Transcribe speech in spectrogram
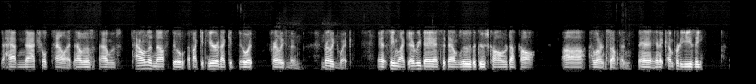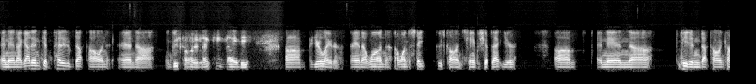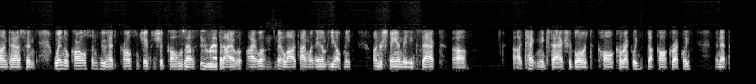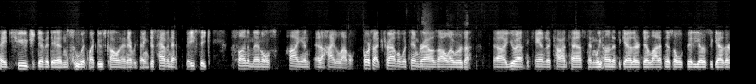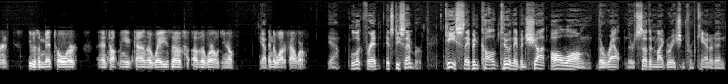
to have natural talent. I was I was talented enough to if I could hear it, I could do it fairly soon, mm-hmm. fairly quick. And it seemed like every day I sit down, blew the goose call or duck call, uh, I learned something, and, and it come pretty easy. And then I got into competitive duck calling and uh, and goose calling in 1990, um, a year later, and I won. I won the state goose calling championship that year, um, and then uh, competed in duck calling contests. And Wendell Carlson, who had Carlson Championship calls out of Cedar Rapids, Iowa, Iowa, mm-hmm. spent a lot of time with him. He helped me understand the exact uh, uh, techniques to actually blow a call correctly, duck call correctly, and that paid huge dividends with my goose calling and everything. Just having that basic fundamentals high in at a high level. Of course, I traveled with Tim Grounds all over the uh, U.S. and Canada contest, and we hunted together, did a lot of his old videos together, and he was a mentor and taught me kind of the ways of, of the world, you know, yep. in the waterfowl world. Yeah. Look, Fred, it's December. Geese, they've been called to and they've been shot all along the route, their southern migration from Canada. And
